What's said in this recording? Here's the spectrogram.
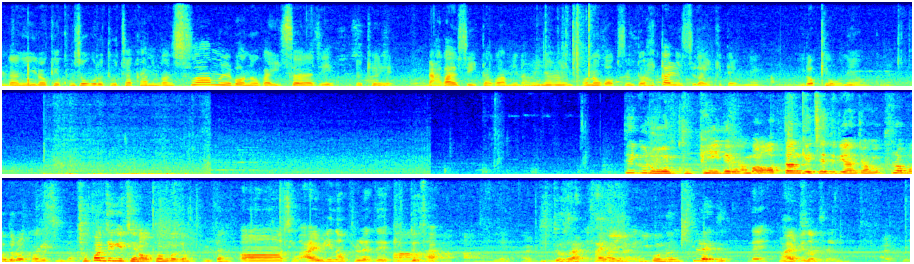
일단 이렇게 고속으로 도착하는 건 수화물 번호가 있어야지 이렇게 나갈 수 있다고 합니다. 왜냐면 번호가 없으면 또 헷갈릴 수가 있기 때문에 이렇게 오네요. 그냥. 택으로 온 구피들 한번 어떤 개체들이었는지 한번 풀어보도록 하겠습니다. 첫 번째 개체는 어떤 거죠? 일단 어 지금 알비노 full red big dorsal. 아, 아, 아, 네. big dorsal 아, 사이즈. 이- 이거는 full red? 네. 알비노 full red. 알풀.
